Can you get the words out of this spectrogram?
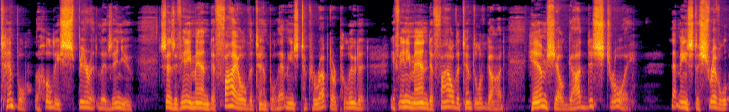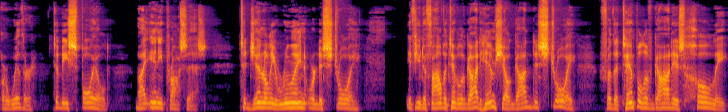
temple. The Holy Spirit lives in you. It says, "If any man defile the temple," that means to corrupt or pollute it. If any man defile the temple of God, him shall God destroy. That means to shrivel or wither, to be spoiled by any process to generally ruin or destroy. If you defile the temple of God, him shall God destroy. For the temple of God is holy,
